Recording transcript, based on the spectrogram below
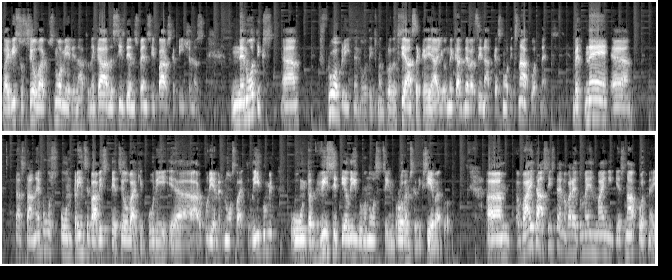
lai visus cilvēkus nomierinātu, nekādas izdienas pensiju pārskatīšanas nenotiks. Uh, Šobrīd nenotiks, man, protams, jāsaka, jā, jo nekad nevar zināt, kas notiks nākotnē. Bet nē, tas tā nebūs. Un principā visi tie cilvēki, kuri, ar kuriem ir noslēgti līgumi, un tad visi tie līguma nosacījumi, protams, ka tiks ievēroti. Um, vai tā sistēma varētu mainīties nākotnē?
